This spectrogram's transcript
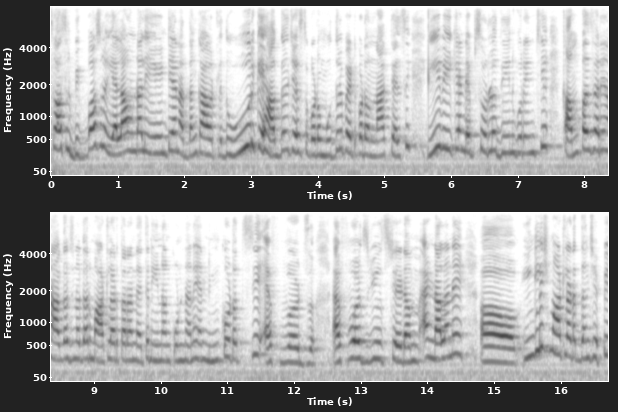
సో అసలు బిగ్ బాస్లో ఎలా ఉండాలి ఏంటి అని అర్థం కావట్లేదు. ఊరికే హగ్గులు చేసుకోవడం ముద్దులు పెట్టుకోవడం నాకు తెలిసి ఈ వీకెండ్ ఎపిసోడ్లో దీని గురించి కంపల్సరీ నాగార్జున గారు మాట్లాడతారని అయితే నేను అనుకుంటున్నాను. అండ్ ఇంకోటి వచ్చి F words F words use చేయడం. అండ్ అలానే ఇంగ్లీష్ మాట్లాడొద్దని చెప్పి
